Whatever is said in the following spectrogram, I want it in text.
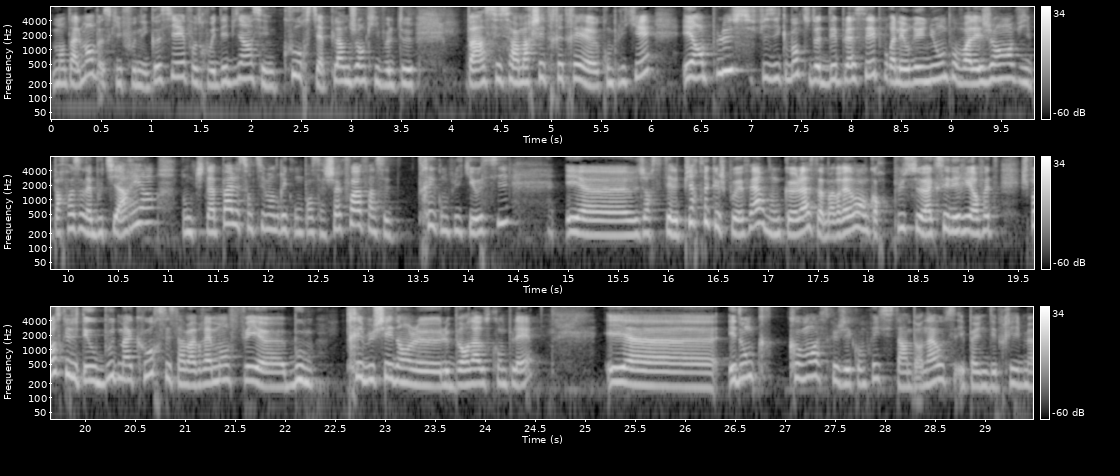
mentalement, parce qu'il faut négocier, il faut trouver des biens, c'est une course, il y a plein de gens qui veulent te... Enfin, c'est un marché très très euh, compliqué. Et en plus, physiquement, tu dois te déplacer pour aller aux réunions, pour voir les gens, puis parfois ça n'aboutit à rien. Donc tu n'as pas le sentiment de récompense à chaque fois. Enfin, c'est très compliqué aussi. Et euh, genre, c'était le pire truc que je pouvais faire. Donc euh, là, ça m'a vraiment encore plus accéléré. En fait, je pense que j'étais au bout de ma course et ça m'a vraiment fait boum trébuché dans le, le burn-out complet. Et, et donc, comment est-ce que j'ai compris que c'était un burn-out et pas une déprime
